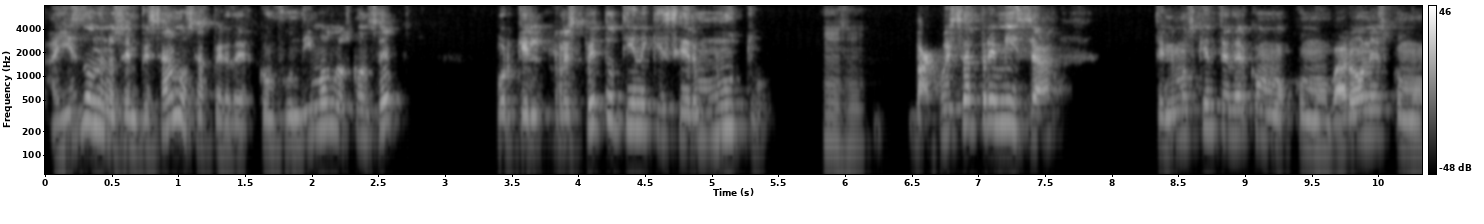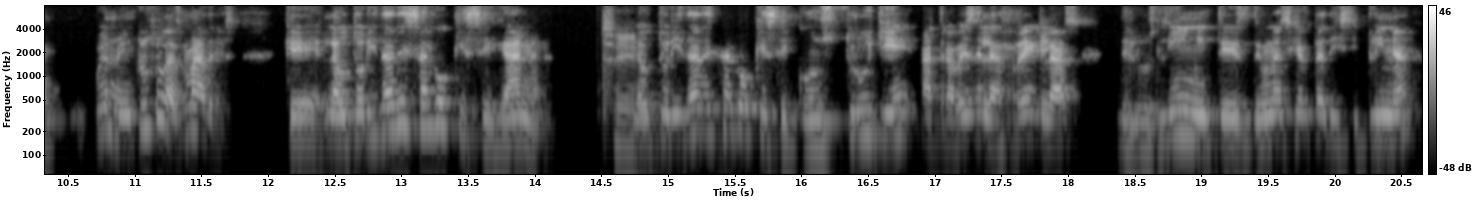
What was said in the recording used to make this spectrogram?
Ahí es donde nos empezamos a perder, confundimos los conceptos, porque el respeto tiene que ser mutuo. Bajo esa premisa, tenemos que entender como, como varones, como, bueno, incluso las madres, que la autoridad es algo que se gana. La autoridad es algo que se construye a través de las reglas, de los límites, de una cierta disciplina,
